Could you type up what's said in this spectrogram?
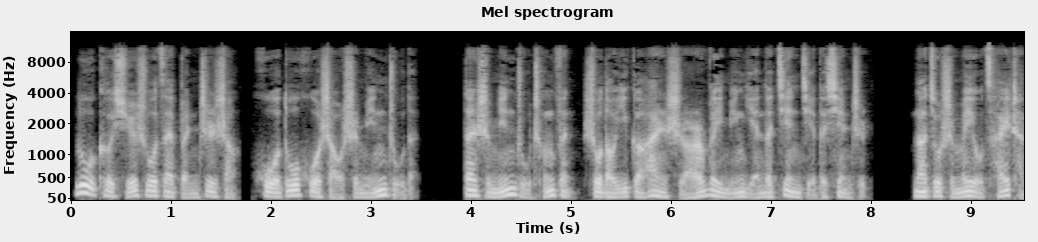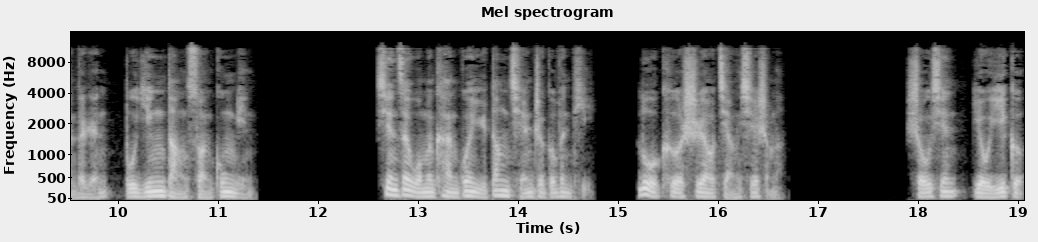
洛克学说在本质上或多或少是民主的，但是民主成分受到一个暗示而未明言的见解的限制，那就是没有财产的人不应当算公民。现在我们看关于当前这个问题，洛克是要讲些什么？首先有一个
